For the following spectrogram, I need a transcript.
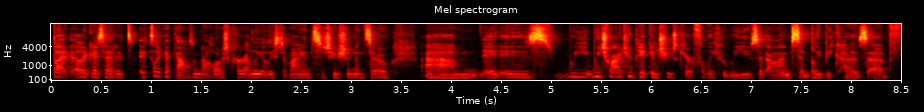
but like I said, it's it's like thousand dollars currently, at least at my institution, and so um, it is. We we try to pick and choose carefully who we use it on, simply because of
